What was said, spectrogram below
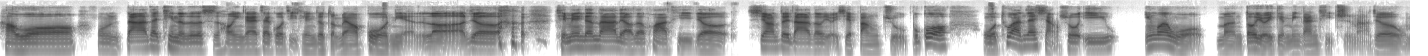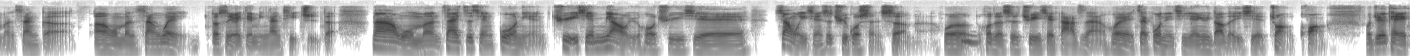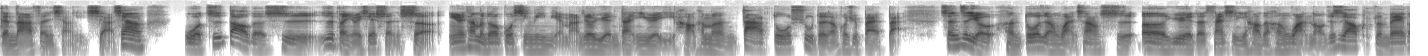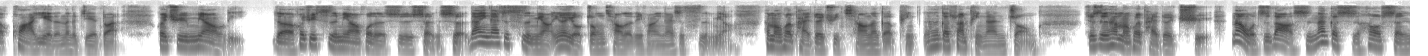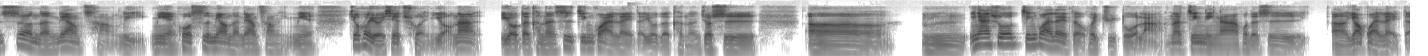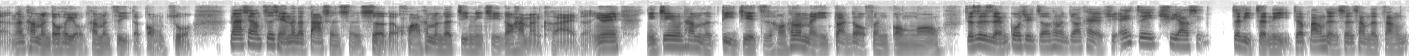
好哦，我们大家在听的这个时候，应该再过几天就准备要过年了。就 前面跟大家聊的话题，就希望对大家都有一些帮助。不过我突然在想说，一因为我们都有一点敏感体质嘛，就我们三个，呃，我们三位都是有一点敏感体质的。那我们在之前过年去一些庙宇或去一些。像我以前是去过神社嘛，或或者是去一些大自然，会在过年期间遇到的一些状况，我觉得可以跟大家分享一下。像我知道的是，日本有一些神社，因为他们都要过新历年嘛，就元旦一月一号，他们大多数的人会去拜拜，甚至有很多人晚上十二月的三十一号的很晚哦，就是要准备一个跨夜的那个阶段，会去庙里。的会去寺庙或者是神社，但应该是寺庙，因为有钟敲的地方应该是寺庙。他们会排队去敲那个平，那个算平安钟，就是他们会排队去。那我知道是那个时候神社能量场里面或寺庙能量场里面就会有一些存有，那有的可能是精怪类的，有的可能就是呃。嗯，应该说精怪类的会居多啦。那精灵啊，或者是呃妖怪类的，那他们都会有他们自己的工作。那像之前那个大神神社的话，他们的精灵其实都还蛮可爱的。因为你进入他们的地界之后，他们每一段都有分工哦。就是人过去之后，他们就要开始去，哎，这一区要先这里整理，就帮人身上的脏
